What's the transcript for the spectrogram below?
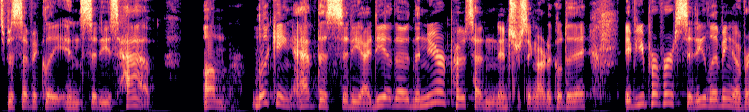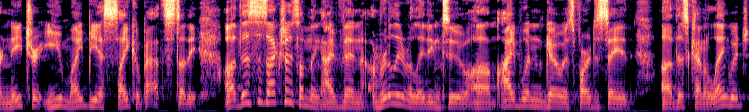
specifically in cities, have. Um, looking at this city idea, though, the New York Post had an interesting article today. If you prefer city living over nature, you might be a psychopath study. Uh, this is actually something I've been really relating to. Um, I wouldn't go as far to say uh, this kind of language,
